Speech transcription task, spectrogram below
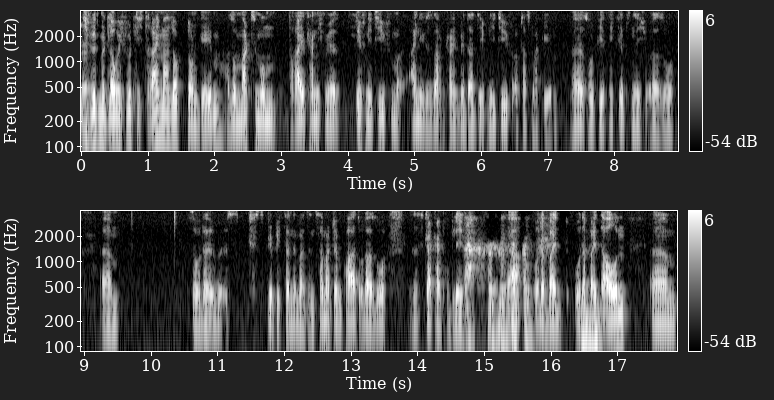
ich würde mir, glaube ich, wirklich dreimal Lockdown geben. Also Maximum drei kann ich mir definitiv, einige Sachen kann ich mir da definitiv öfters mal geben. Ne? So geht nicht, gibt's nicht oder so. Ähm, so, da skippe ich dann immer den Summer Jam Part oder so. Das ist gar kein Problem. ja, oder bei, oder bei mhm. Down, ähm,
